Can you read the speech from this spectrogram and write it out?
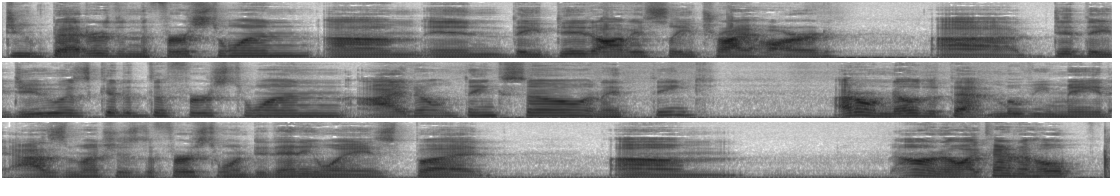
do better than the first one. Um, and they did obviously try hard. Uh, did they do as good as the first one? I don't think so. And I think I don't know that that movie made as much as the first one did, anyways. But um, I don't know. I kind of hope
